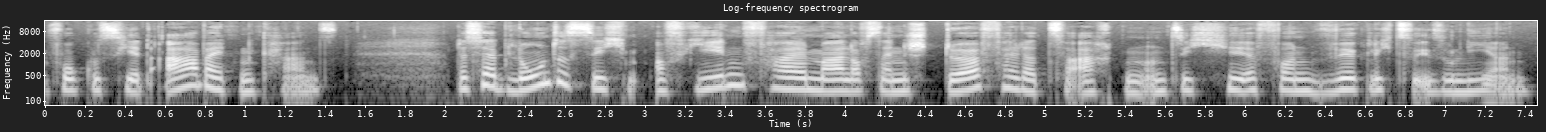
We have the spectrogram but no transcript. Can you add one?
fokussiert arbeiten kannst. Deshalb lohnt es sich auf jeden Fall mal auf seine Störfelder zu achten und sich hiervon wirklich zu isolieren.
